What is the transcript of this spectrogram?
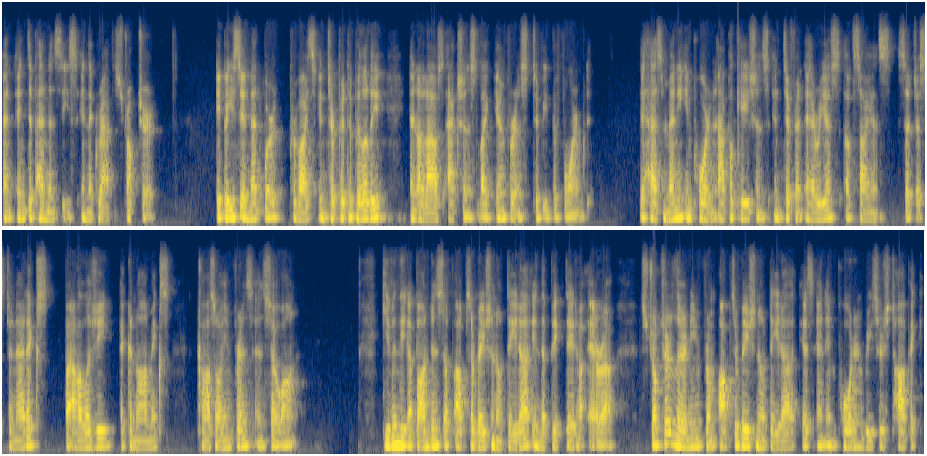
and independencies in the graph structure. A Bayesian network provides interpretability and allows actions like inference to be performed. It has many important applications in different areas of science, such as genetics, biology, economics, causal inference, and so on. Given the abundance of observational data in the big data era, structured learning from observational data is an important research topic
